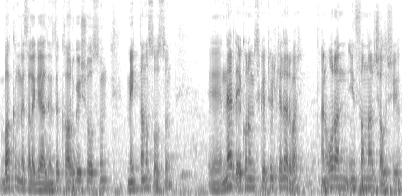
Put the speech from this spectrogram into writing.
bakın mesela geldiğinizde kargo işi olsun, McDonald's olsun. Ee, nerede ekonomisi kötü ülkeler var. Hani oranın insanlar çalışıyor.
